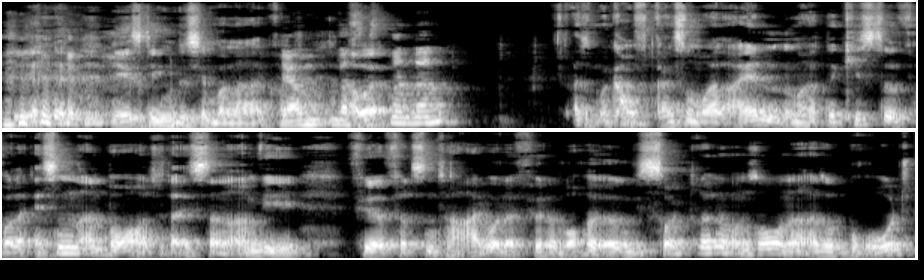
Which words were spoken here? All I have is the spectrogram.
nee, es klingt ein bisschen banal. Ja, was Aber- isst man dann? Also man kauft ganz normal ein, man hat eine Kiste voller Essen an Bord, da ist dann irgendwie für 14 Tage oder für eine Woche irgendwie Zeug drin und so, ne? also Brot,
